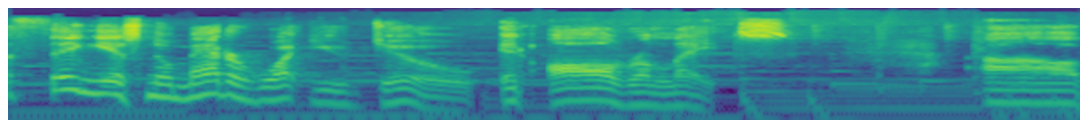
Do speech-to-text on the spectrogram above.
The thing is, no matter what you do, it all relates. Uh,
